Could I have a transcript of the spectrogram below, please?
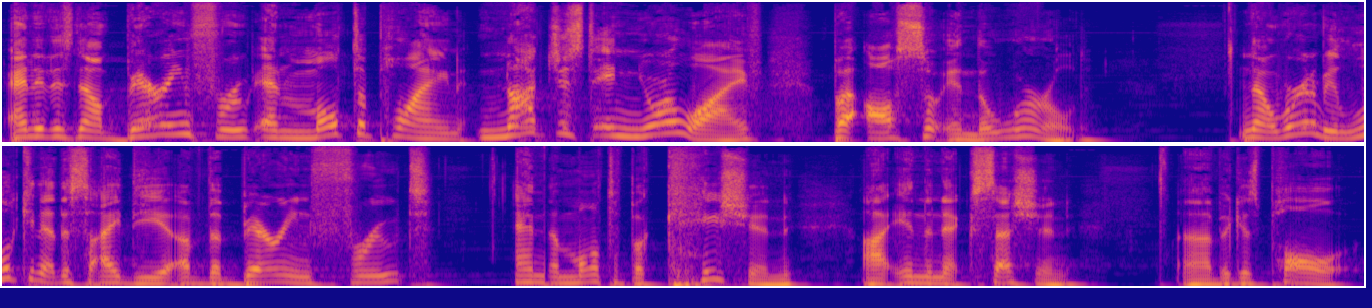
and it is now bearing fruit and multiplying, not just in your life, but also in the world. Now, we're going to be looking at this idea of the bearing fruit and the multiplication uh, in the next session uh, because Paul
